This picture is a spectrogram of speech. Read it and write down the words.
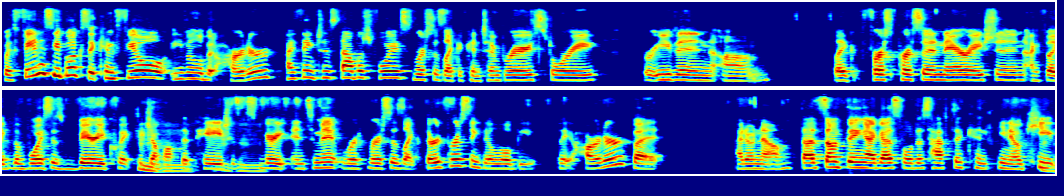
with fantasy books it can feel even a little bit harder i think to establish voice versus like a contemporary story or even um, like first person narration i feel like the voice is very quick to mm-hmm. jump off the mm-hmm. page because mm-hmm. it's very intimate versus like third person can be a little bit, bit harder but i don't know that's something i guess we'll just have to con- you know keep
